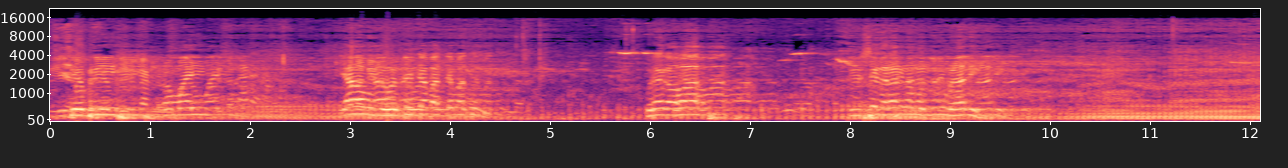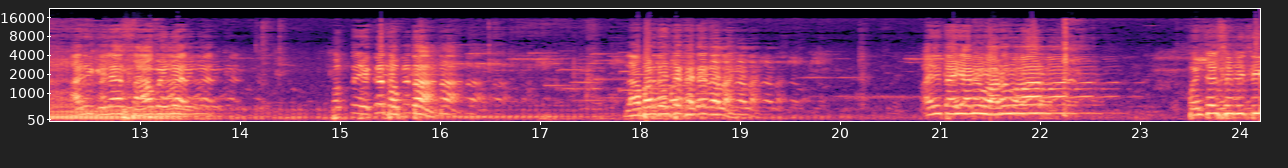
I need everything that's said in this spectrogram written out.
शेबरी रमाई या योजनेच्या माध्यमातून पुऱ्या गावात दीडशे घरांना मंजुरी मिळाली. आणि गेल्या सहा महिन्यात फक्त एकच हप्ता लाभार्थ्यांच्या खात्यात आला. आणि ताई आम्ही वारंवार पंचायत समिती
